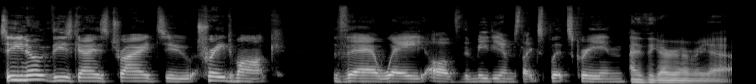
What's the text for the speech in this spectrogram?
So, you know, these guys tried to trademark their way of the mediums like split screen. I think I remember, yeah.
